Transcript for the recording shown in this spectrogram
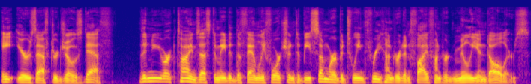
eight years after Joe's death, the New York Times estimated the family fortune to be somewhere between 300 and 500 million dollars.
